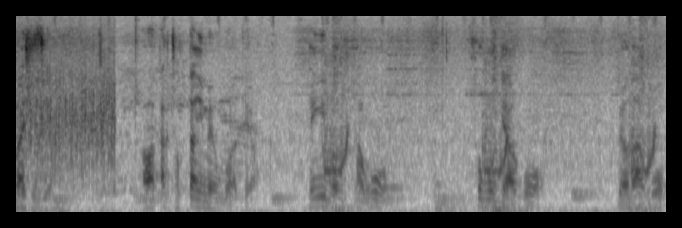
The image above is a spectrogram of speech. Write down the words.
이 맛이지. 아 딱 적당히 매운 것 같아요. 팽이버섯하고 소고기하고 면하고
